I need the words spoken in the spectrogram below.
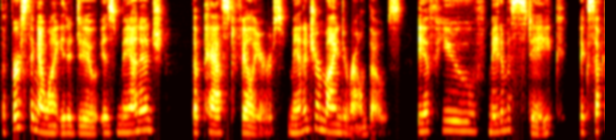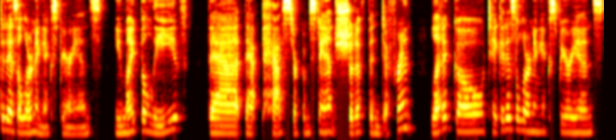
The first thing I want you to do is manage the past failures. Manage your mind around those. If you've made a mistake, accept it as a learning experience. You might believe that that past circumstance should have been different. Let it go, take it as a learning experience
